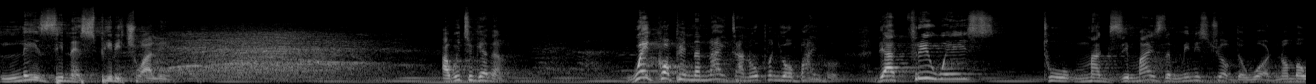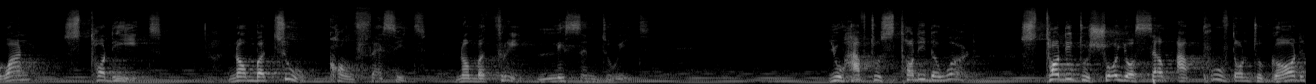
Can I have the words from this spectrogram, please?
laziness spiritually. Are we together? Wake up in the night and open your Bible. There are three ways to maximize the ministry of the word. Number one, study it. Number two, confess it. Number three, listen to it. You have to study the word. Study to show yourself approved unto God,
